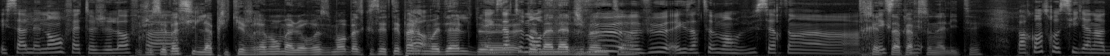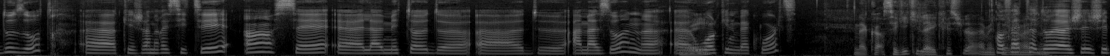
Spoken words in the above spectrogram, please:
et ça maintenant en fait je l'offre. Je sais à- pas s'il l'appliquait vraiment malheureusement parce que c'était pas Alors, le modèle de, exactement, de vu- management. Vu, hein. euh, vu- exactement, vu certains Trait de sa personnalité. Par contre, aussi, il y en a deux autres euh, que j'aimerais citer. Un, c'est euh, la méthode euh, de Amazon, euh, Oui. Working Backwards. D'accord. C'est qui qui l'a écrit celui-là la méthode En fait, de- j'ai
